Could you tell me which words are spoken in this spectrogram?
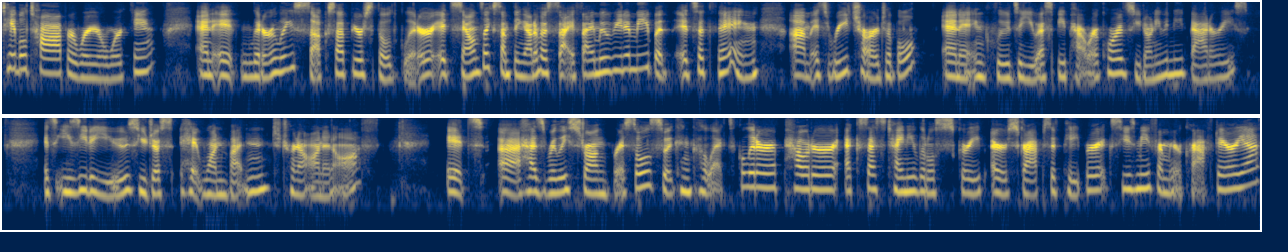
tabletop or where you're working and it literally sucks up your spilled glitter. It sounds like something out of a sci fi movie to me, but it's a thing. Um, it's rechargeable and it includes a USB power cord, so you don't even need batteries. It's easy to use. You just hit one button to turn it on and off. It uh, has really strong bristles, so it can collect glitter, powder, excess tiny little scrape or scraps of paper, excuse me, from your craft area.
